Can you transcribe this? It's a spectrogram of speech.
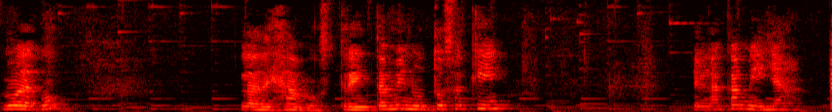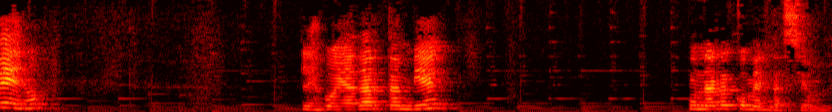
Luego la dejamos 30 minutos aquí en la camilla, pero les voy a dar también una recomendación.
